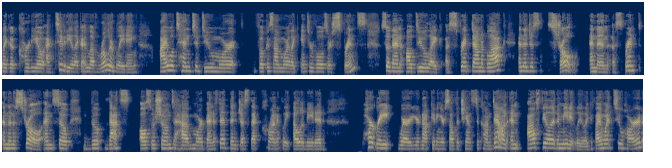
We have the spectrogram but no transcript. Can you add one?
like a cardio activity, like I love rollerblading, I will tend to do more focus on more like intervals or sprints. So then I'll do like a sprint down a block and then just stroll and then a sprint and then a stroll. And so the, that's also shown to have more benefit than just that chronically elevated heart rate where you're not giving yourself a chance to calm down. And I'll feel it immediately. Like if I went too hard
